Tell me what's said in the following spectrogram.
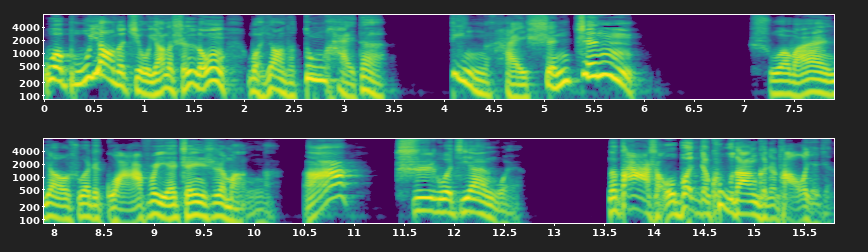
我不要那九阳的神龙，我要那东海的定海神针。说完，要说这寡妇也真是猛啊啊！吃过见过呀，那大手奔着裤裆可就掏下去了。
